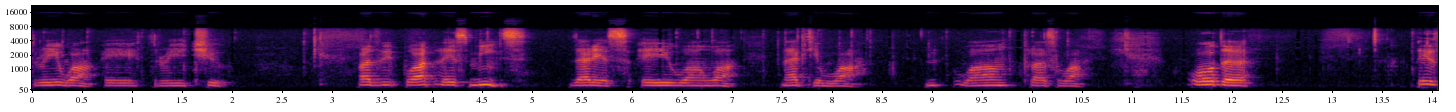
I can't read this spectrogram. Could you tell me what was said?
A31, A32 what, what this means. That is a11, negative 1, 1 plus 1. One. All the these,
